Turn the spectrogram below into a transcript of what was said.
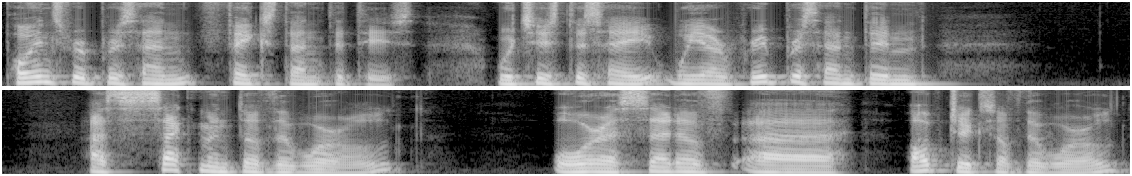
points represent fixed entities, which is to say, we are representing a segment of the world or a set of uh, objects of the world,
